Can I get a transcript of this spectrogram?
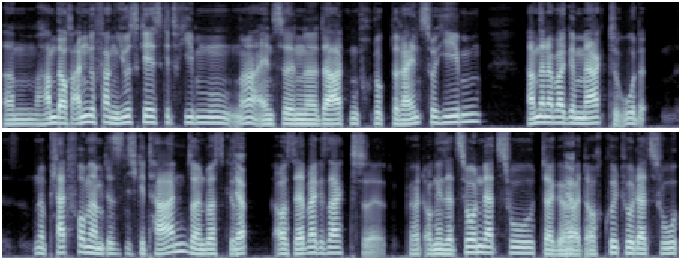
ähm, haben da auch angefangen, Use Case getrieben, ne, einzelne Datenprodukte reinzuheben, haben dann aber gemerkt, oh, eine Plattform, damit ist es nicht getan, sondern du hast ja. auch selber gesagt, äh, gehört Organisation dazu, da gehört ja. auch Kultur dazu.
